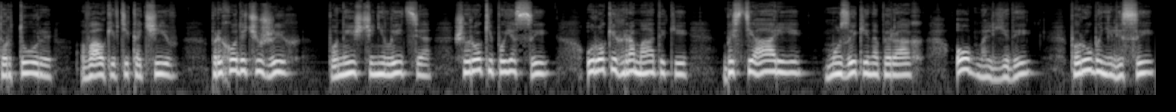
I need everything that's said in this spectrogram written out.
тортури, валки втікачів, приходи чужих, понищені лиця, широкі пояси, уроки граматики, бестіарії, музики на пирах, обмаль їди, порубані ліси,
